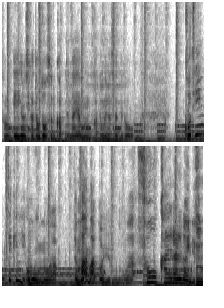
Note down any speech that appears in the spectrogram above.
その営業の仕方をどうするかって悩む方もいらっしゃるけど個人的に思うのはママというものはそう変えられないんですよ。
